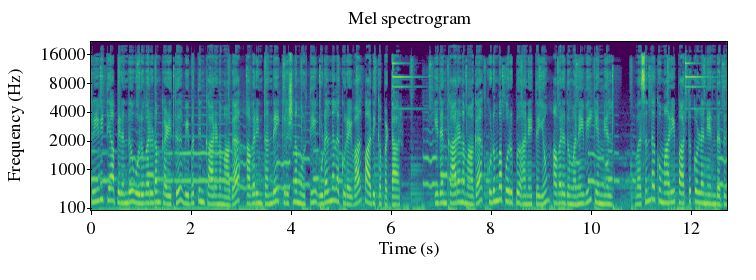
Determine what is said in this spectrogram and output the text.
ஸ்ரீவித்யா பிறந்து ஒரு வருடம் கழித்து விபத்தின் காரணமாக அவரின் தந்தை கிருஷ்ணமூர்த்தி உடல்நலக் குறைவால் பாதிக்கப்பட்டார். இதன் காரணமாக குடும்ப பொறுப்பு அனைத்தையும் அவரது மனைவி எம் எல். வசந்தகுமாரி பார்த்துக்கொள்ள நேர்ந்தது.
